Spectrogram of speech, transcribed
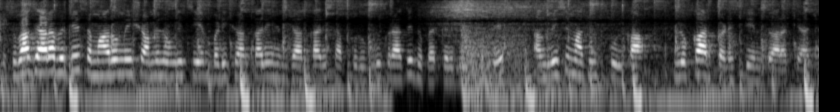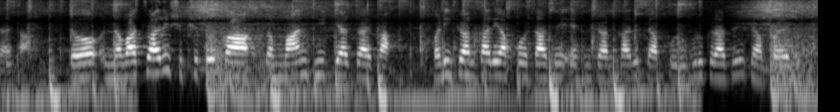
तो सुबह ग्यारह बजे समारोह में शामिल होंगे सीएम। बड़ी जानकारी, हम जानकारी से आपको रूबरू कराते दोपहर करीब एक बजे अंग्रेज़ी माध्यम स्कूल का लोकार्पण सीएम द्वारा किया जाएगा। तो नवाचारी शिक्षकों का सम्मान भी किया जाएगा। बड़ी जानकारी आपको बता दें अहम जानकारी से आपको रूबरू कराते हैं। जहाँ पर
